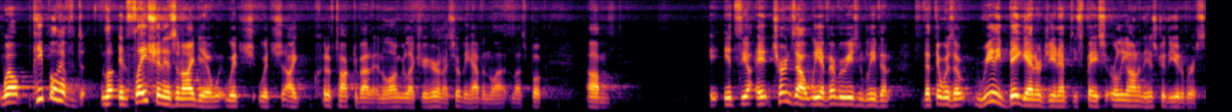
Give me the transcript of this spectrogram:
Well, people have, d- look, inflation is an idea which, which I could have talked about in a longer lecture here, and I certainly have in the la- last book. Um, i- it's the, it turns out we have every reason to believe that, that there was a really big energy in empty space early on in the history of the universe.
